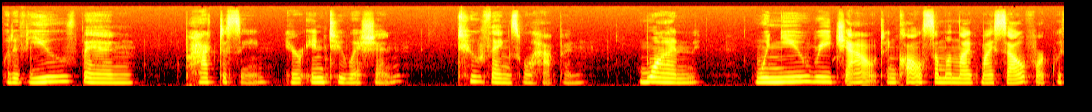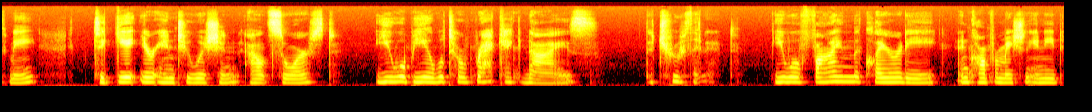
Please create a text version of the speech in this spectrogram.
But if you've been practicing your intuition, two things will happen. One, when you reach out and call someone like myself, work with me, to get your intuition outsourced, you will be able to recognize the truth in it. You will find the clarity and confirmation that you need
